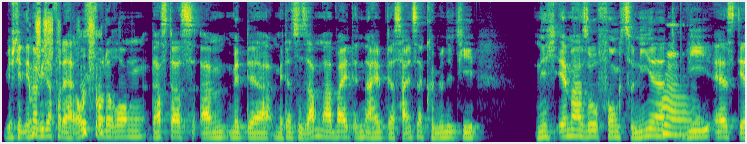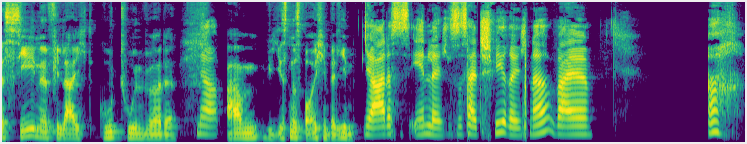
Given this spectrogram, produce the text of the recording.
Wir stehen immer wieder vor der Herausforderung, dass das ähm, mit der mit der Zusammenarbeit innerhalb der Salsa Community nicht immer so funktioniert, hm. wie es der Szene vielleicht gut tun würde. Ja. Ähm, wie ist denn das bei euch in Berlin? Ja, das ist ähnlich. Es ist halt schwierig, ne? Weil, ach,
